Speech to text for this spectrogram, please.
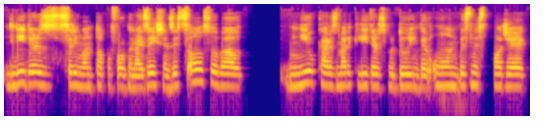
leaders sitting on top of organizations, it's also about neo charismatic leaders who are doing their own business project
